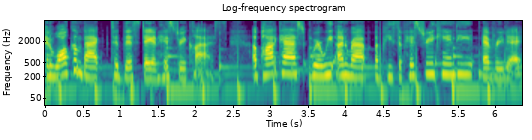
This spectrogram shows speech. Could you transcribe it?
and welcome back to This Day in History class, a podcast where we unwrap a piece of history candy every day.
